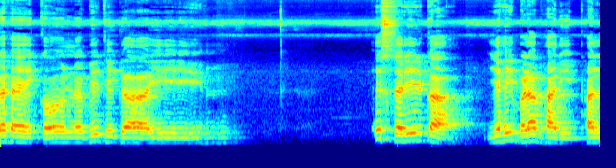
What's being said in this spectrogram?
कह कौन विधि गाई। इस शरीर का यही बड़ा भारी फल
